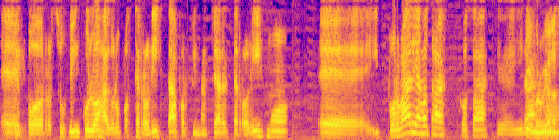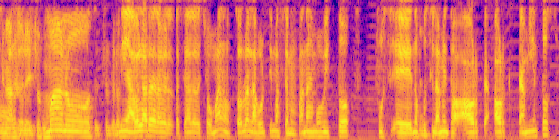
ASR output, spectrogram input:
eh, Sí. por sus vínculos a grupos terroristas, por financiar el terrorismo eh, y por varias otras cosas que Sí, Irán... por no- violaciones de derechos humanos, etcétera. ni hablar de la violación de derechos humanos. Solo en las últimas semanas hemos visto, fus- eh, no Sí. fusilamientos, ahorca- ahorcamientos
